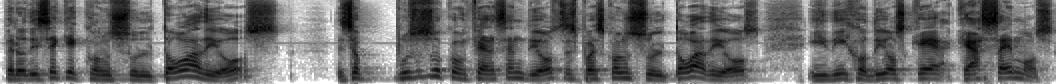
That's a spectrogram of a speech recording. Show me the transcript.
pero dice que consultó a Dios Dice, puso su confianza en Dios, después consultó a Dios y dijo, Dios, ¿qué, ¿qué, hacemos?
